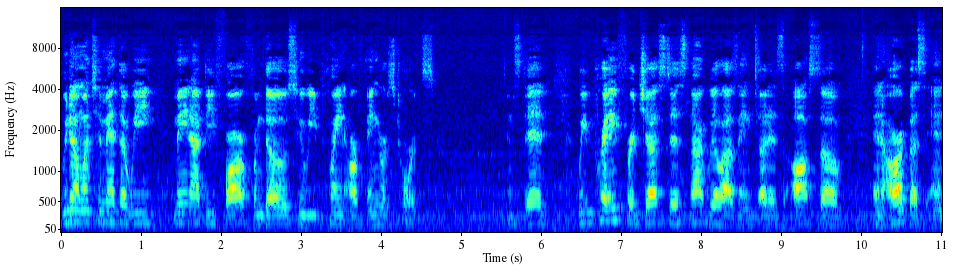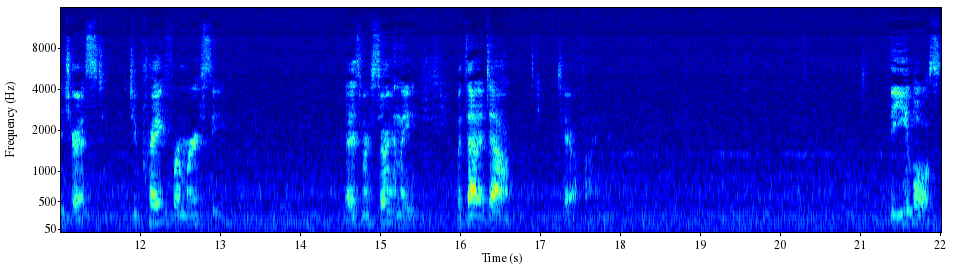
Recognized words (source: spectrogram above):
We don't want to admit that we may not be far from those who we point our fingers towards. Instead, we pray for justice, not realizing that it's also in our best interest to pray for mercy. That is most certainly, without a doubt, terrifying. The evils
